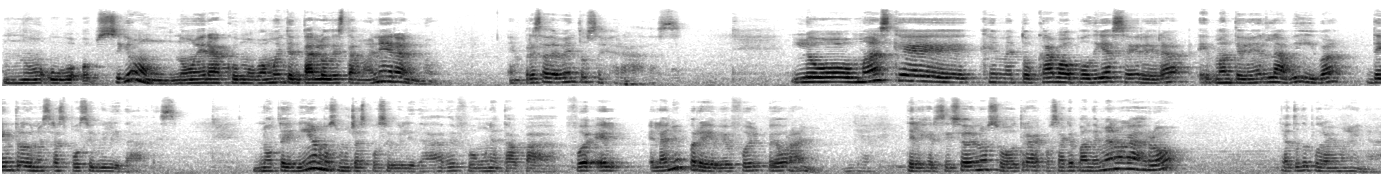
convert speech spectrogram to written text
no hubo opción, no era como vamos a intentarlo de esta manera, no. Empresa de eventos cerradas. Lo más que, me tocaba o podía hacer era eh, mantenerla viva dentro de nuestras posibilidades. No teníamos muchas posibilidades, fue una etapa, fue el, el año previo fue el peor año del ejercicio de nosotras, o sea que pandemia nos agarró, ya tú te podrás imaginar.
